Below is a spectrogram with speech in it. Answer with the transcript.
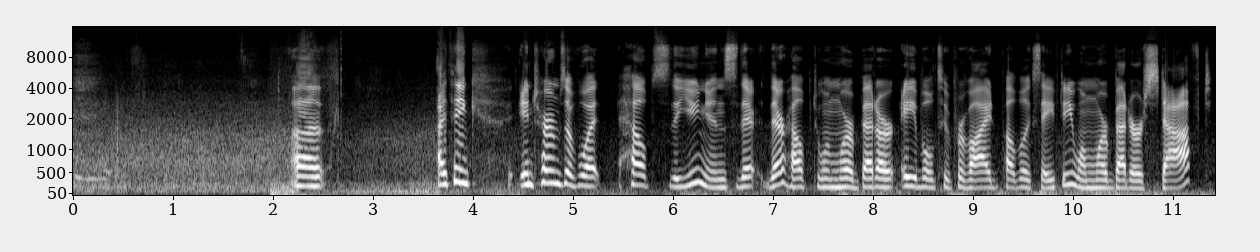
two unions? Uh, I think in terms of what helps the unions, they're, they're helped when we're better able to provide public safety, when we're better staffed,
